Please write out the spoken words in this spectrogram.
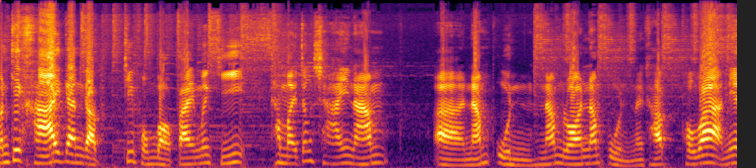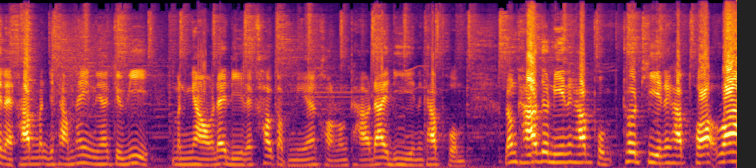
มันคล้ายๆกันกับที่ผมบอกไปเมื่อกี้ทำไมต้องใช้น้ำอ่าน้ำอุ่น น้ำร้อนน้ำอุ่นนะครับ เพราะว่านี่แหละครับมันจะทำให้เนื้อกีวีมันเงาได้ดีและเข้ากับเนื้อของรองเท้าได้ดีนะครับผมรองเท้าตัวนี้นะครับผมโทษทีนะครับ เพราะว่า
